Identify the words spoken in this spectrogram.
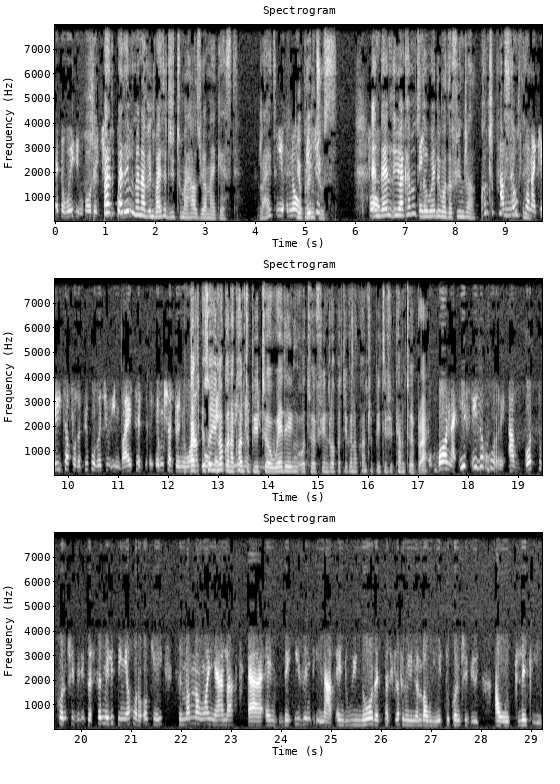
at the wedding or the But but even when I've invited you to my house, you are my guest, right? Yeah, no, you bring juice. and then you are coming to the wedding or the funeral. Contribute I'm something. not going to cater for the people that you invited. But so you're not going to contribute to a wedding or to a funeral, but you're going to contribute if you come to a bride. Bona, if I've got to contribute, it's a family thing. Okay, uh, and there isn't enough, and we know that particular family member we need to contribute. I will gladly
